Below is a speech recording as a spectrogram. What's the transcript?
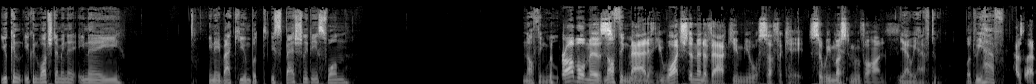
you can you can watch them in a in a in a vacuum, but especially this one, nothing will. the problem is Nothing matt if you watch them in a vacuum you will suffocate so we must move on Yeah, we have to, but we have how's that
